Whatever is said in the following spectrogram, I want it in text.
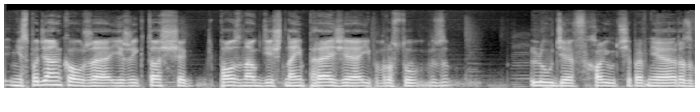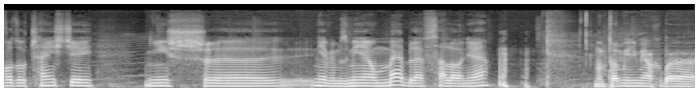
y, niespodzianką, że jeżeli ktoś się poznał gdzieś na imprezie i po prostu z, ludzie w Hollywood się pewnie rozwodzą częściej niż, y, nie wiem, zmieniają meble w salonie. No Tomil miał chyba e,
